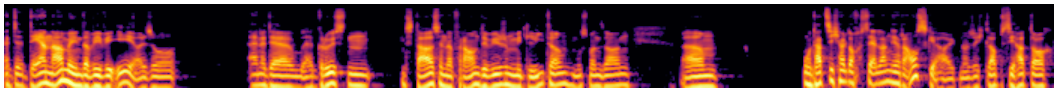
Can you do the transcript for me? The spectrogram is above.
der Name in der WWE. Also einer der größten Stars in der Frauendivision mit Lita, muss man sagen. Ähm, und hat sich halt auch sehr lange rausgehalten. Also ich glaube, sie hat auch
